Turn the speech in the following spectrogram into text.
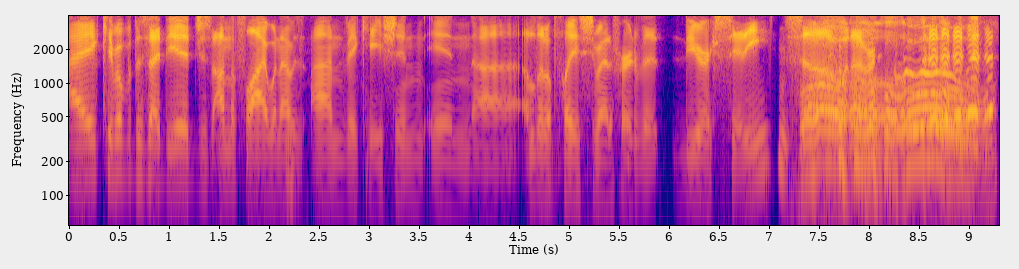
I came up with this idea just on the fly when I was on vacation in uh, a little place you might have heard of it, New York City. So whatever.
